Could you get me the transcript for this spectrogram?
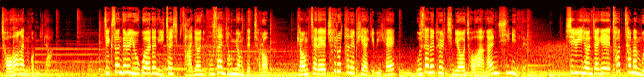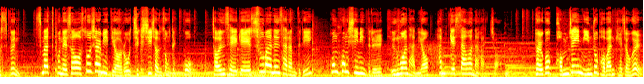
저항한 겁니다. 직선제를 요구하던 2014년 우산혁명 때처럼 경찰의 최루탄을 피하기 위해 우산을 펼치며 저항한 시민들. 시위 현장의 처참한 모습은 스마트폰에서 소셜미디어로 즉시 전송됐고 전 세계의 수많은 사람들이 홍콩 시민들을 응원하며 함께 싸워나갔죠. 결국 범죄인 인도 법안 개정을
